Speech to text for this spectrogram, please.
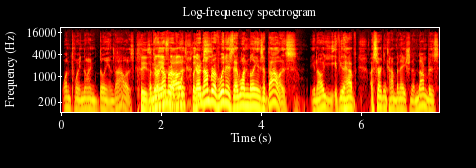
one point nine billion dollars. Please, But there are a millions of number dollars, of there are a number of winners that won millions of dollars. You know, if you have a certain combination of numbers,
